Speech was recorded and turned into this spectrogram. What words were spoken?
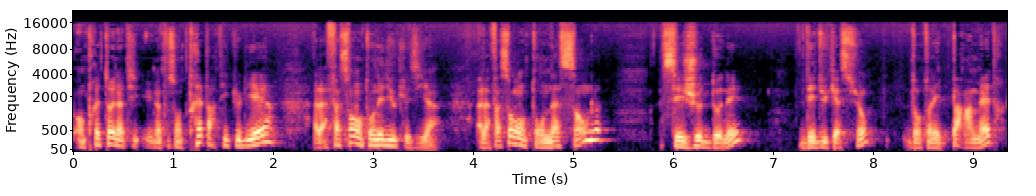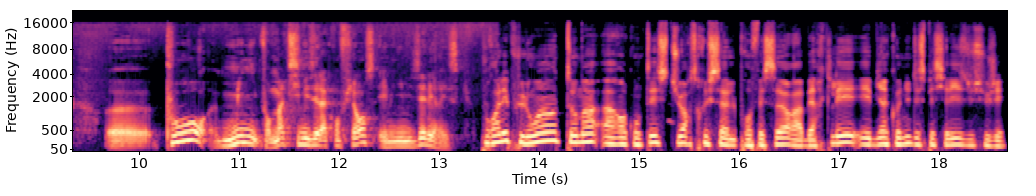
en, prêtant une, attention très particulière à la façon dont on éduque les IA, à la façon dont on assemble ces jeux de données d'éducation, dont on les paramètres, euh, pour, pour, maximiser la confiance et minimiser les risques. Pour aller plus loin, Thomas a rencontré Stuart Russell, professeur à Berkeley et bien connu des spécialistes du sujet.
